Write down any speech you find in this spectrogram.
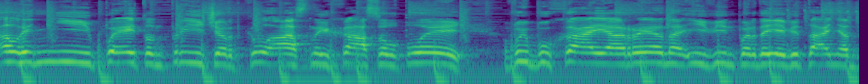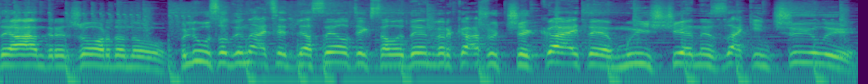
але ні, Пейтон Прічард, класний хасл плей. Вибухає арена, і він передає вітання Деандре Джордану. Плюс 11 для Celtics, але Денвер кажуть, чекайте, ми ще не закінчили.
